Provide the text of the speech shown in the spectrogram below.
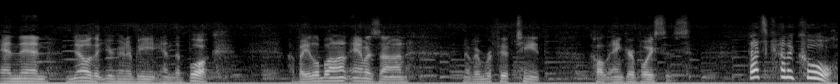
and then know that you're going to be in the book available on Amazon November 15th called Anchor Voices. That's kind of cool.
